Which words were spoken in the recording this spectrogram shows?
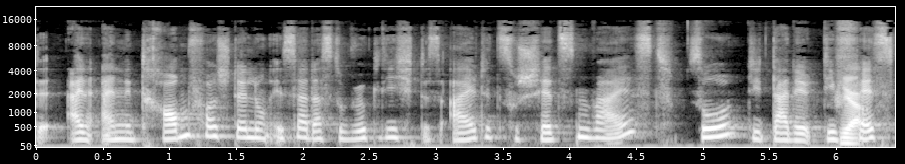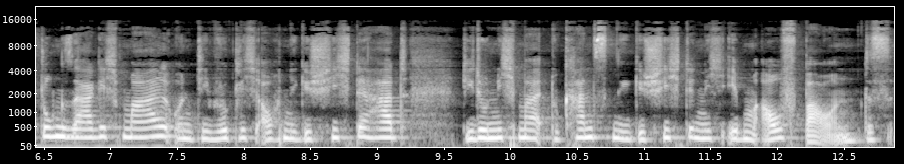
de- ein- eine Traumvorstellung ist ja, dass du wirklich das Alte zu schätzen weißt, so, die, deine, die Ja. Festung, sage ich mal, und die wirklich auch eine Geschichte hat, die du nicht mal, du kannst eine Geschichte nicht eben aufbauen. Das,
